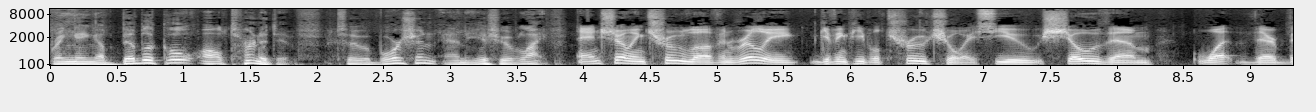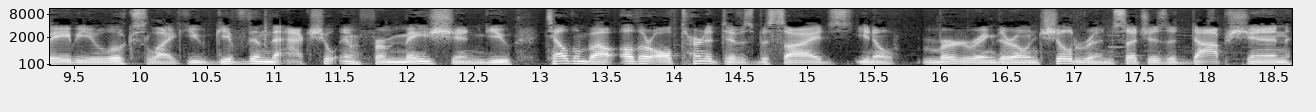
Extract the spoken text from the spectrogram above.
bringing a biblical alternative to abortion and the issue of life. And showing true love and really giving people true choice. You show them what their baby looks like. You give them the actual information. You tell them about other alternatives besides, you know, murdering their own children, such as adoption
